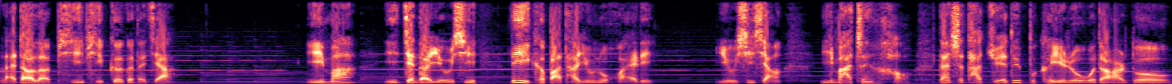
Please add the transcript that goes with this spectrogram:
来到了皮皮哥哥的家。姨妈一见到尤西，立刻把他拥入怀里。尤西想，姨妈真好，但是她绝对不可以揉我的耳朵哦，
